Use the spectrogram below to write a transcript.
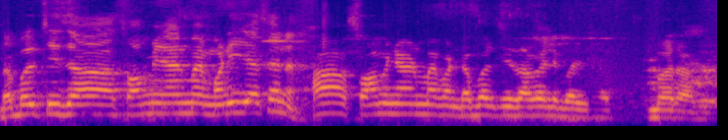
ડબલ ચીઝ આ સ્વામિનારાયણમાં મળી જશે ને? હા સ્વામિનારાયણમાં પણ ડબલ ચીઝ અવેલેબલ છે. બરાબર.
